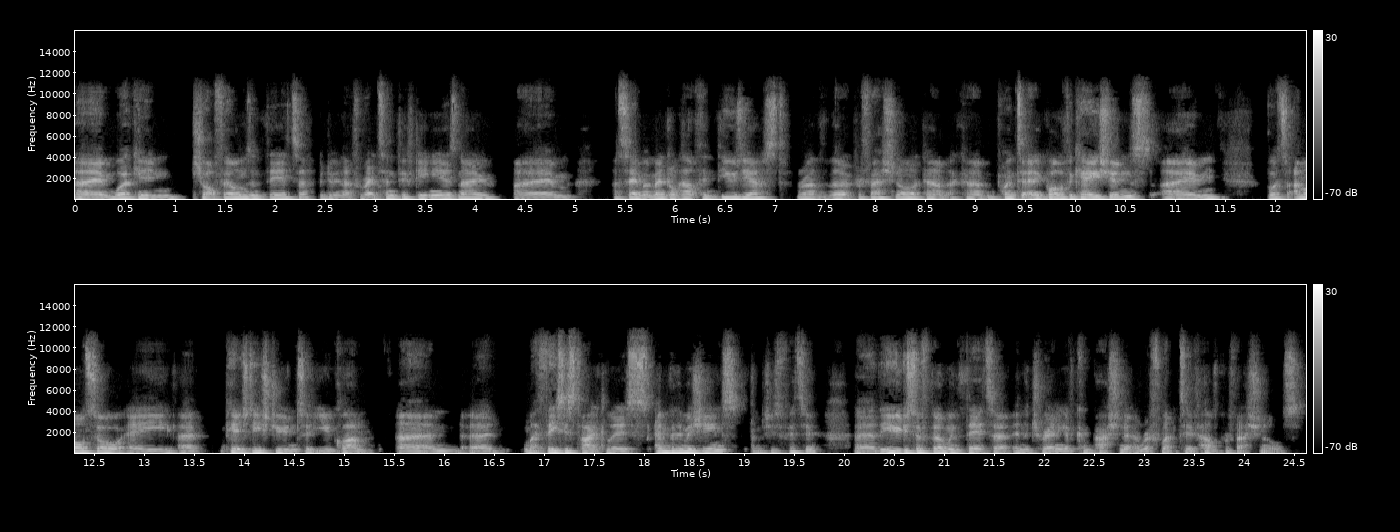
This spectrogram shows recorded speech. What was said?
um, working in short films and theatre. Been doing that for about 10, 15 years now. Um, I'd say I'm a mental health enthusiast rather than a professional. I can't I can't point to any qualifications. Um, but I'm also a, a PhD student at UCLan and uh, my thesis title is Empathy Machines, which is fitting, uh, the use of film and theatre in the training of compassionate and reflective health professionals,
